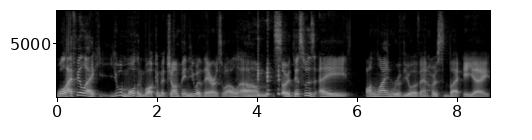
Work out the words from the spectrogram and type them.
Well, I feel like you were more than welcome to jump in. You were there as well. Um, so this was a online review event hosted by EA,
